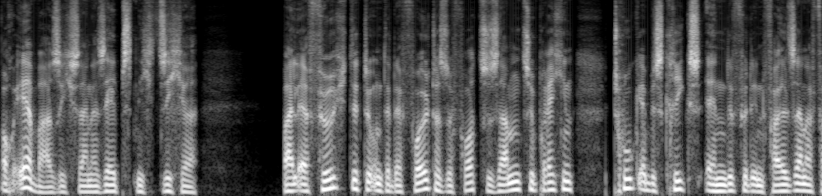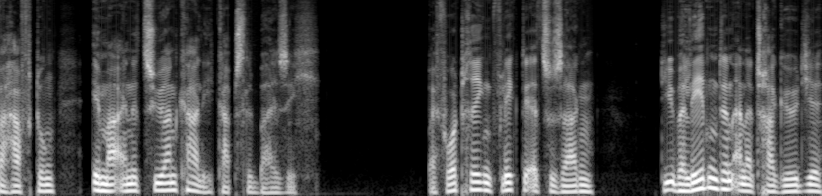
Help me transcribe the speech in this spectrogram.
Auch er war sich seiner selbst nicht sicher, weil er fürchtete, unter der Folter sofort zusammenzubrechen, trug er bis Kriegsende für den Fall seiner Verhaftung immer eine Cyankali-Kapsel bei sich. Bei Vorträgen pflegte er zu sagen, die Überlebenden einer Tragödie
